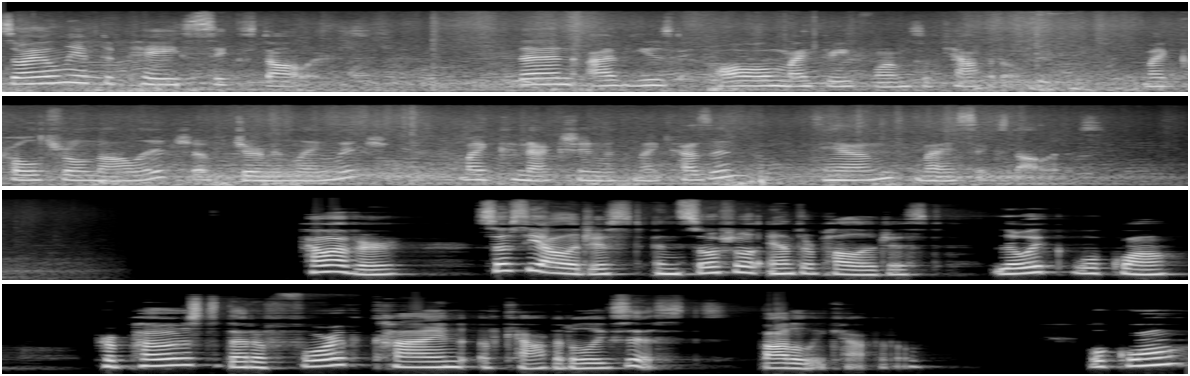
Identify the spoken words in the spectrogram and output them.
so I only have to pay $6. Then I've used all my three forms of capital my cultural knowledge of German language, my connection with my cousin, and my $6. However, sociologist and social anthropologist Loic Wacquant proposed that a fourth kind of capital exists bodily capital. Wacquant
